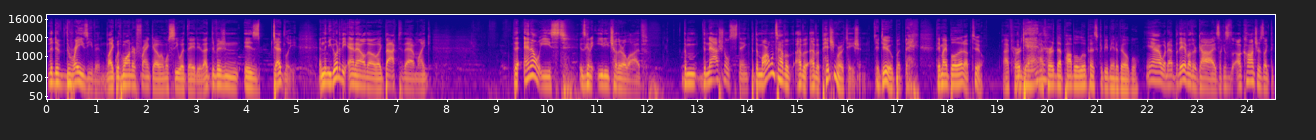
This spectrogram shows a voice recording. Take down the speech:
the the Rays even like with Wander Franco, and we'll see what they do. That division is deadly. And then you go to the NL though, like back to them, like the NL East is going to eat each other alive. The the Nationals stink, but the Marlins have a have a have a pitching rotation. They do, but they they might blow that up too. I've heard Again? I've heard that Pablo Lopez could be made available. Yeah, whatever. But they have other guys. Like Alcantara's like the,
